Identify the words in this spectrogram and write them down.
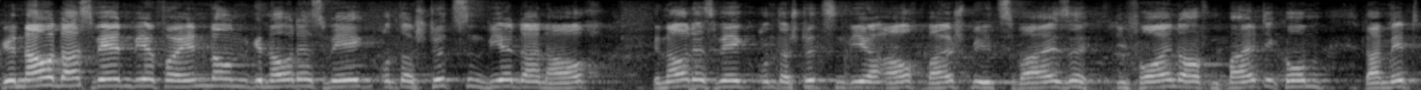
Genau das werden wir verhindern. Genau deswegen unterstützen wir dann auch Genau deswegen unterstützen wir auch beispielsweise die Freunde auf dem Baltikum, damit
